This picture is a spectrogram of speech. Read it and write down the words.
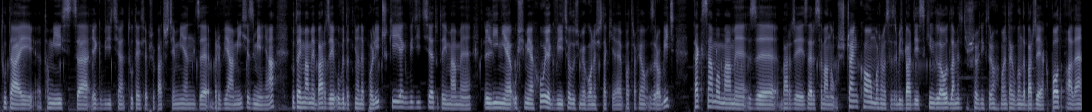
tutaj to miejsce, jak widzicie, tutaj się przypatrzcie, między brwiami się zmienia. Tutaj mamy bardziej uwydatnione policzki, jak widzicie. Tutaj mamy linię uśmiechu, jak widzicie, od uśmiechu one się takie potrafią zrobić. Tak samo mamy z bardziej zarysowaną szczęką, możemy sobie zrobić bardziej skin glow. Dla mnie to troszkę w niektórych momentach wygląda bardziej jak pot, ale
